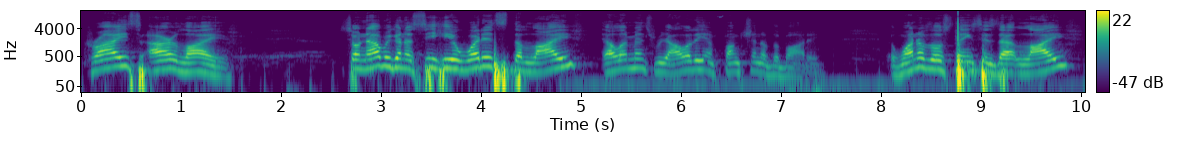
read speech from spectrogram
Christ our life. So now we're going to see here what is the life, elements, reality, and function of the body. One of those things is that life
